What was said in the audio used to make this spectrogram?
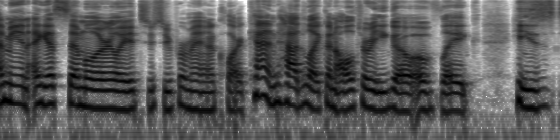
I mean, I guess similarly to Superman and Clark Kent, had like an alter ego of like he's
